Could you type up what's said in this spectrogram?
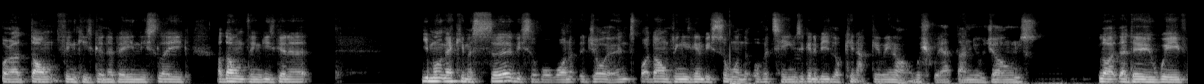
but I don't think he's going to be in this league. I don't think he's going to. You might make him a serviceable one at the Giants, but I don't think he's going to be someone that other teams are going to be looking at going, oh, I wish we had Daniel Jones. Like they do with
